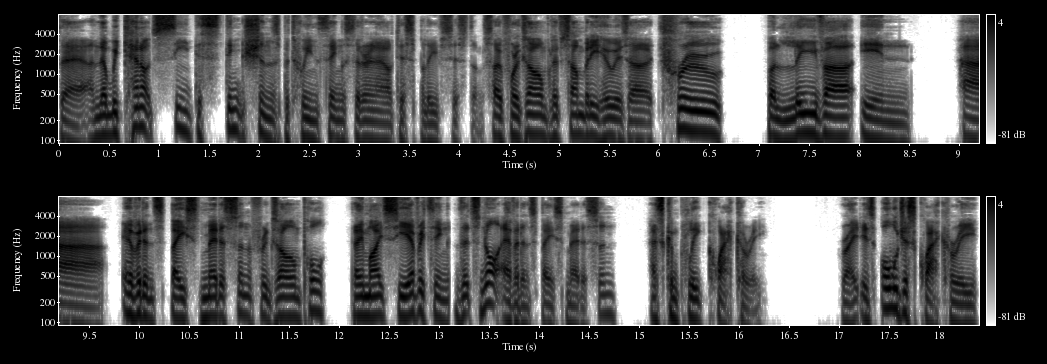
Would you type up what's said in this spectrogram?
there. And then we cannot see distinctions between things that are in our disbelief system. So, for example, if somebody who is a true believer in uh, evidence based medicine, for example, they might see everything that's not evidence based medicine as complete quackery, right? It's all just quackery.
